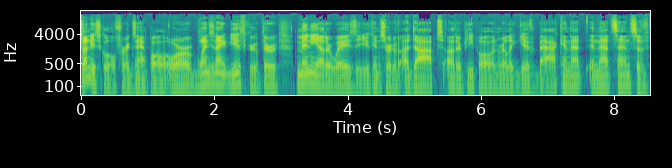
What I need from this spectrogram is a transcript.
Sunday school, for example, or Wednesday night youth group. There are many other ways that you can sort of adopt other people and really give back in that in that sense of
